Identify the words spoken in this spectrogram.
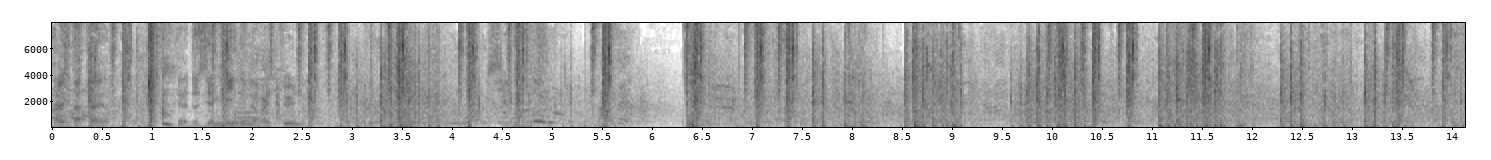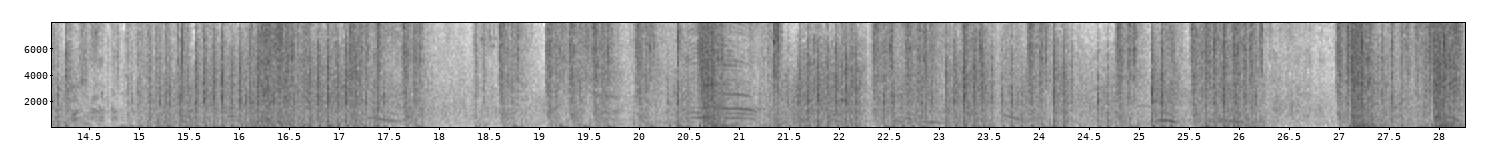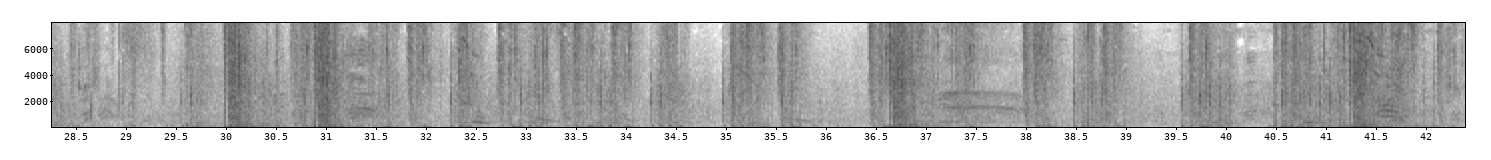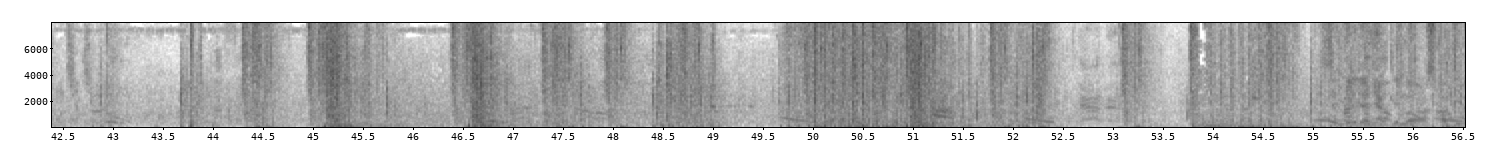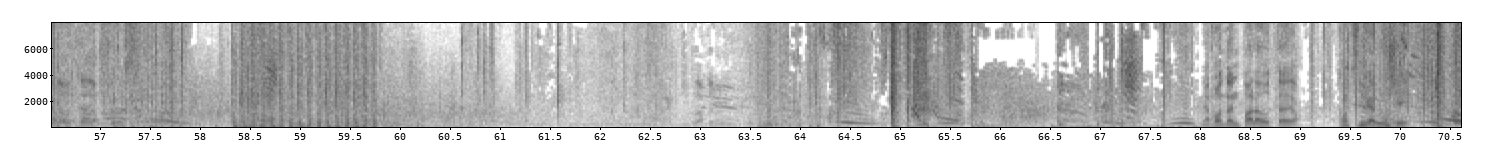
Reste à terre. C'était la deuxième ligne, il en reste une. C'était la dernière clé mort, on se rapide vers la hauteur, Juice. N'abandonne pas la hauteur. Continue à bouger.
